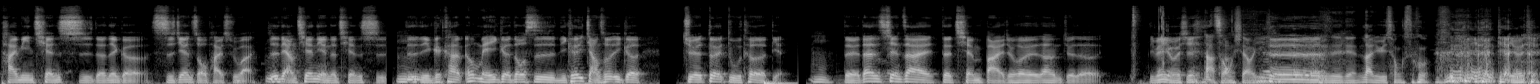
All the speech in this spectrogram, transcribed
排名前十的那个时间轴排出来，就是两千年的前十，就是你可以看，哦，每一个都是你可以讲出一个绝对独特的点，嗯，对。但是现在的前百就会让你觉得 里面有一些大同小异，对对对对就是有点滥竽充数。有一点有一点。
